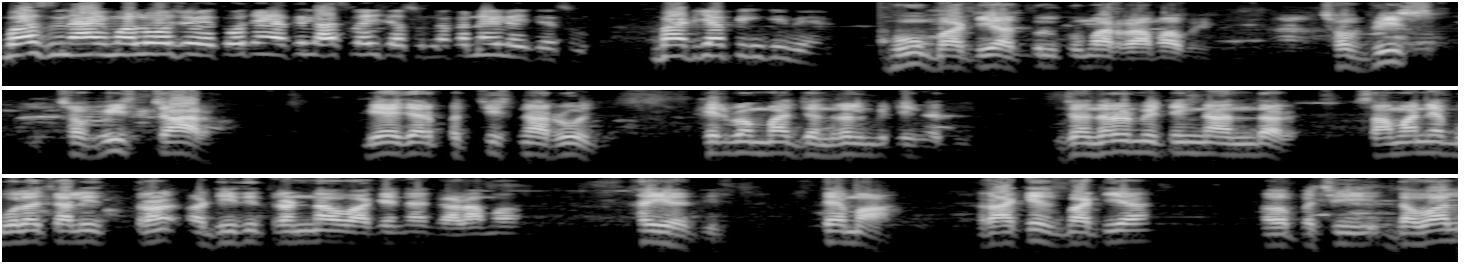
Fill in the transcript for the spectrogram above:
બસ ન્યાય મળવો જોઈએ, તો જ અહીંયાથી લાશ લઈ જશું, નકર નહીં લઈ જશું. ભાટિયા પિંકીબેન. હું ભાટિયા અતુલ કુમાર રામાભાઈ. છવ્વીસ છવ્વીસ ચાર, બે હજાર પચીસના રોજ ખેલબ્રહ્મા જનરલ મિટિંગ હતી. જનરલ મિટિંગના અંદર સામાન્ય બોલાચાલી ત્રણ, અઢીથી ત્રણના વાગ્યાના ગાળામાં થઈ હતી. તેમાં રાકેશ ભાટિયા પછી ધવલ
